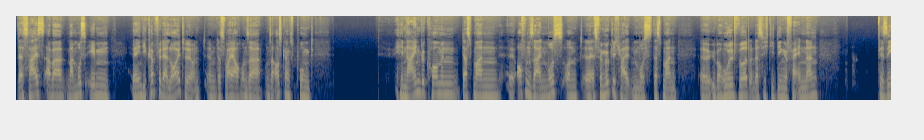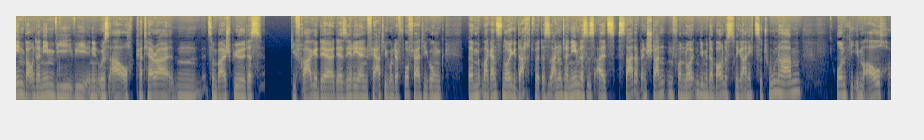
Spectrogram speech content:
Das heißt aber, man muss eben äh, in die Köpfe der Leute, und ähm, das war ja auch unser, unser Ausgangspunkt, hineinbekommen, dass man äh, offen sein muss und äh, es für möglich halten muss, dass man äh, überholt wird und dass sich die Dinge verändern. Wir sehen bei Unternehmen wie, wie in den USA auch Catera hm, zum Beispiel, dass die Frage der, der seriellen Fertigung, der Vorfertigung ähm, mal ganz neu gedacht wird. Das ist ein Unternehmen, das ist als Startup entstanden von Leuten, die mit der Bauindustrie gar nichts zu tun haben und die eben auch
